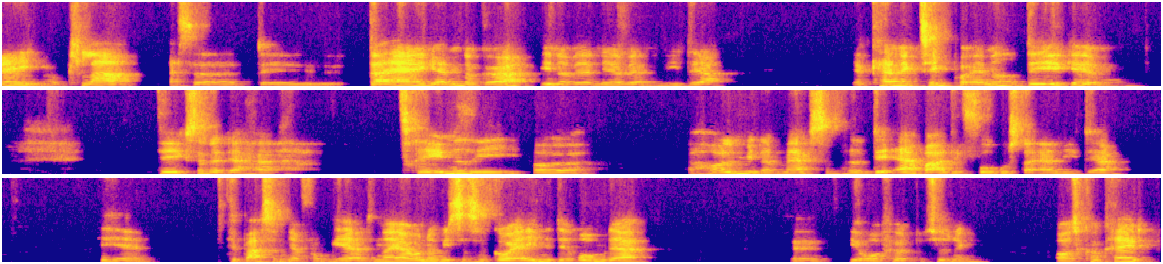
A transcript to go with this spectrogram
ren og klar. Altså, det, øh, der er ikke andet at gøre, end at være nærværende lige der. Jeg kan ikke tænke på andet. Det er ikke, øh, det er ikke sådan, at jeg har trænet i at, at holde min opmærksomhed. Det er bare det fokus, der er lige der. Det, er, det er bare sådan, jeg fungerer. Altså, når jeg underviser, så går jeg ind i det rum der øh, i overført betydning. Også konkret.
